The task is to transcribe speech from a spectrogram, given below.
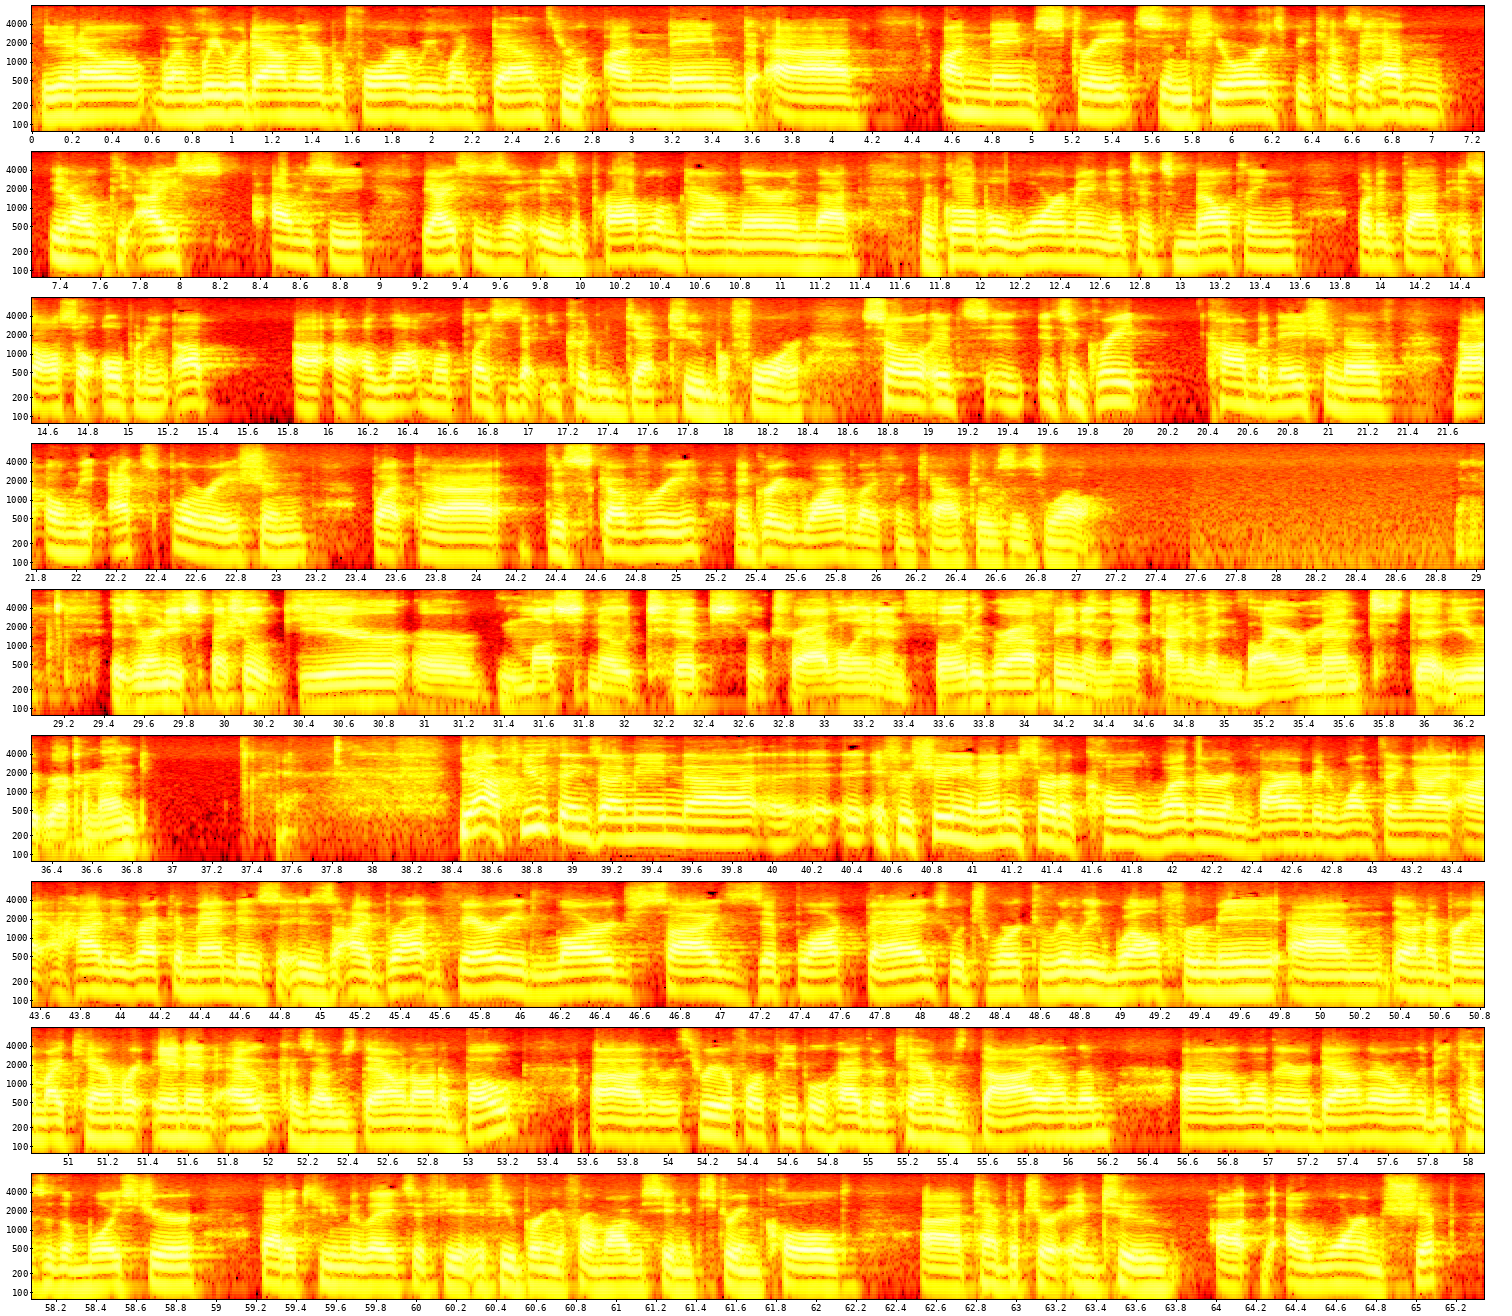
You know when we were down there before we went down through unnamed uh, unnamed straits and fjords because they hadn't you know the ice obviously the ice is a, is a problem down there in that with global warming it's it's melting but it, that is also opening up uh, a lot more places that you couldn't get to before. So it's it, it's a great combination of not only exploration but uh, discovery and great wildlife encounters as well is there any special gear or must know tips for traveling and photographing in that kind of environment that you would recommend? Yeah, a few things. I mean, uh, if you're shooting in any sort of cold weather environment, one thing I, I, highly recommend is is I brought very large size Ziploc bags, which worked really well for me um, when I'm bringing my camera in and out because I was down on a boat. Uh, there were three or four people who had their cameras die on them uh, while they're down there, only because of the moisture that accumulates if you if you bring it from obviously an extreme cold uh, temperature into a, a warm ship.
